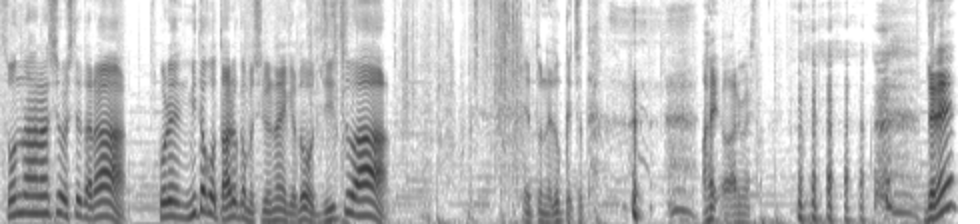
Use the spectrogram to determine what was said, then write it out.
そんな話をしてたらこれ見たことあるかもしれないけど実はえっとねどっか行っちゃった。はいありました。でね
